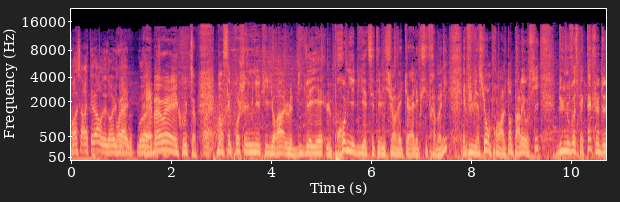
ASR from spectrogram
On va s'arrêter là, on est dans le Voilà. time. eh ben ouais, écoute. Dans ces prochaines minutes, il y aura le billet, le premier billet de cette émission avec euh, Alexis Tramoni. Et puis bien sûr, on prendra le temps de parler aussi du nouveau spectacle de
